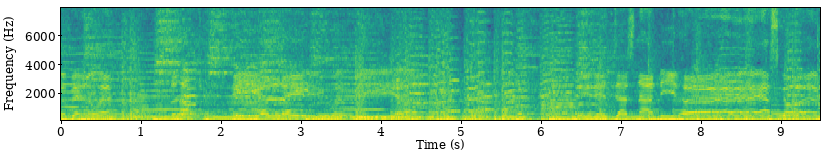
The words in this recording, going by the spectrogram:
You've been with. Luck, be a lady with me. Lady does not need her escort.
